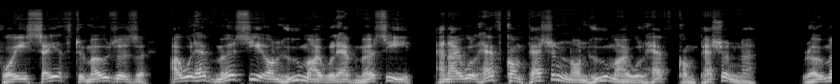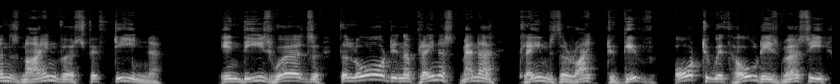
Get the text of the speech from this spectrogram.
For he saith to Moses, I will have mercy on whom I will have mercy, and I will have compassion on whom I will have compassion. Romans 9, verse 15. In these words, the Lord, in the plainest manner, claims the right to give or to withhold his mercy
